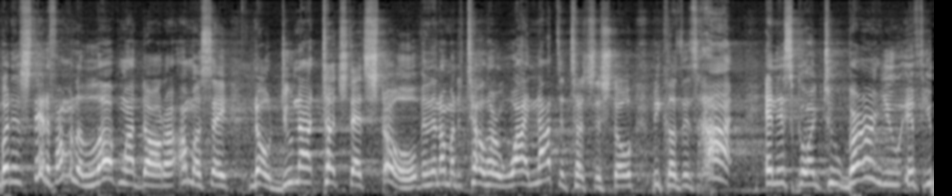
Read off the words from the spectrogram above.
But instead, if I'm gonna love my daughter, I'm gonna say, no, do not touch that stove. And then I'm gonna tell her why not to touch the stove because it's hot and it's going to burn you if you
